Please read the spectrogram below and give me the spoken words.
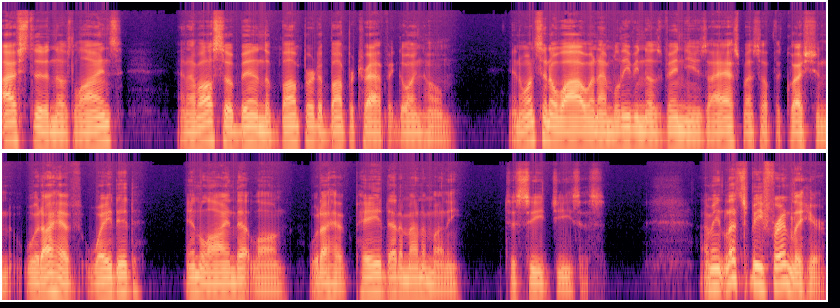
I've stood in those lines, and I've also been in the bumper to bumper traffic going home. And once in a while, when I'm leaving those venues, I ask myself the question would I have waited in line that long? Would I have paid that amount of money to see Jesus? I mean, let's be friendly here.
